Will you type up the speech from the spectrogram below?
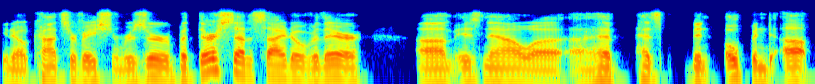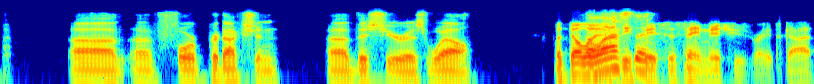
you know, conservation reserve, but their set aside over there um, is now uh, uh, have, has been opened up uh, uh, for production uh, this year as well. But they'll The likely face the same issues, right, Scott?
